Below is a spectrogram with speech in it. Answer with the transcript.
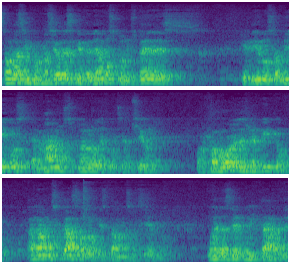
son las informaciones que tenemos con ustedes, queridos amigos, hermanos, pueblo de Concepción. Por favor, les repito, hagamos caso a lo que estamos haciendo. Puede ser muy tarde.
